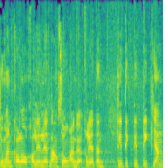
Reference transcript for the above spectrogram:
cuman kalau kalian lihat langsung agak kelihatan titik-titik yang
